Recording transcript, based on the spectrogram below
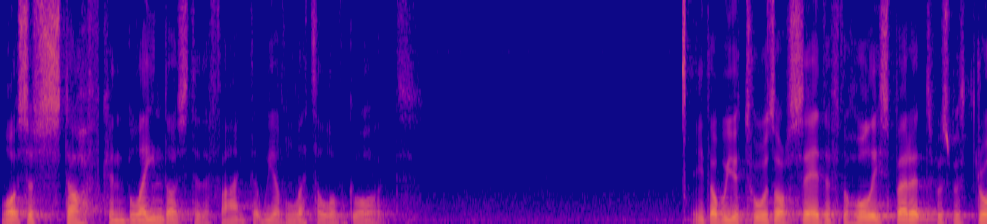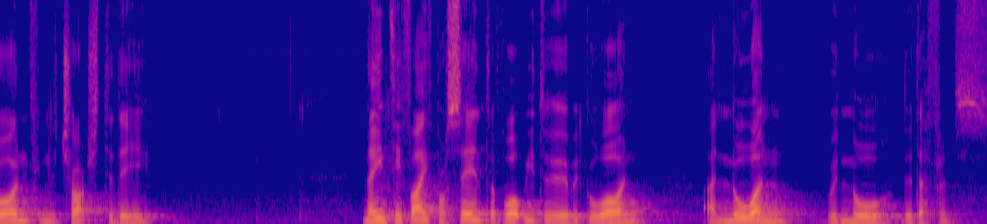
Lots of stuff can blind us to the fact that we have little of God. A.W. Tozer said if the Holy Spirit was withdrawn from the church today, 95% of what we do would go on and no one would know the difference.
